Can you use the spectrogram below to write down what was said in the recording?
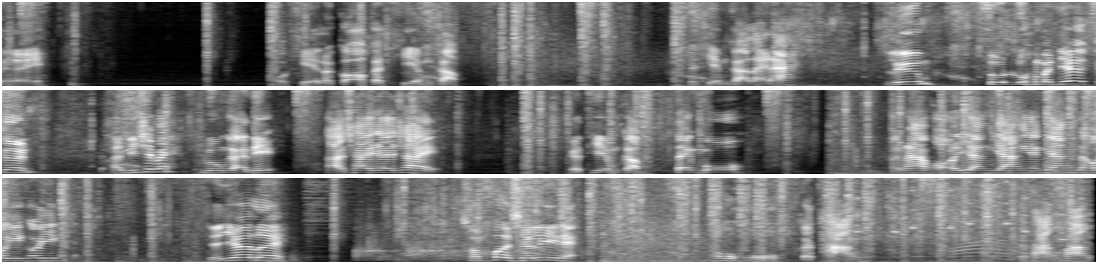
เนย โอเค แล้วก็กระเทียมกับ กระเทียมกับอะไรนะ ลืม สูตรรวมมันเยอะเกิน อันนี้ใช่ไหม รวมกับอันนี้ อ่าใช่ใช่ใช่ กระเทียมกับแตงโม ข้างหน้าพอหรือยังยังยังยังเอาอีกเอาอีก เยอะๆเลย ชอมเปอร์เชอรี่เนี่ย โอ้โห กระถาง กระถางพัง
